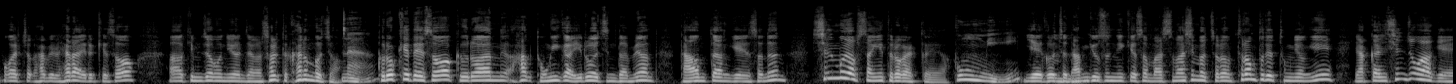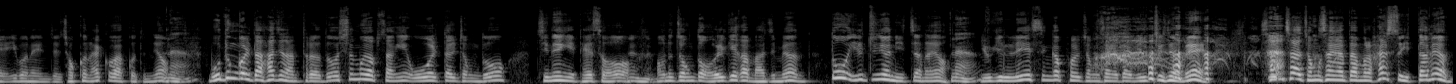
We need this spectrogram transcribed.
포괄적 합의를 해라 이렇게 해서 아, 김정은 위원장을 설득하는 거죠. 네. 그렇게 돼서 그러한 동의가 이루어진다면 다음 단계에서는 실무 협상이 들어갈 거예요. 북미. 예, 그렇죠. 음. 남 교수님께서 말씀하신 것처럼 트럼프 대통령이 약간 신중하게 이번에 이제 접근할 것 같거든요. 네. 모든 걸 다 하진 않더라도 실무 협상이 5월 달 정도 진행이 돼서 음흠. 어느 정도 얼개가 맞으면 또 1주년이 있잖아요. 네. 6.12 싱가폴 정상회담 1주년에 3차 정상회담을 할 수 있다면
